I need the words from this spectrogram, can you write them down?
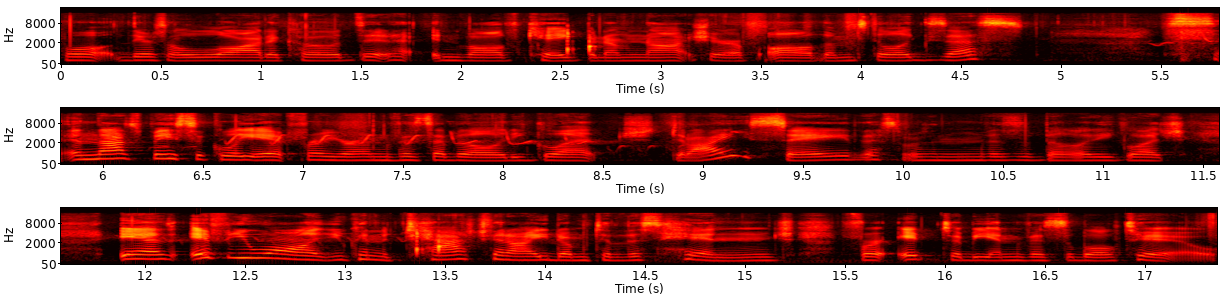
Well, there's a lot of codes that involve cake, but I'm not sure if all of them still exist. And that's basically it for your invisibility glitch. Did I say this was an invisibility glitch? And if you want, you can attach an item to this hinge for it to be invisible too.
